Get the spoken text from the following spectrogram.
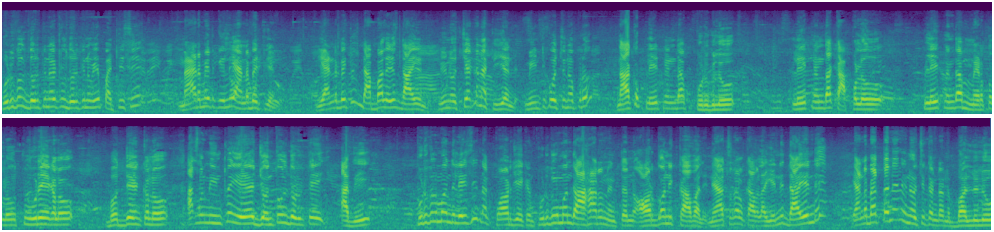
పురుగులు దొరికినట్లు దొరికినవి పట్టేసి మేడ మీదకి వెళ్ళి ఎండబెట్టండి ఎండబెట్టి డబ్బాలు వేసి దాయండి. నేను వచ్చాక నాకు ఇవ్వండి మీ ఇంటికి వచ్చినప్పుడు నాకు ప్లేట్ నిండా పురుగులు ప్లేట్ నిండా కప్పలు ప్లేట్ నిండా మిడతలు తూరేగలు బొద్దింకలు. అసలు మీ ఇంట్లో ఏ జంతువులు దొరుకుతాయి అవి పురుగుల మందు లేసి నాకు పాడు చేయకండి. పురుగుల మందు ఆహారం నేను తిన్నాను ఆర్గానిక్ కావాలి నేచురల్ కావాలి. అవన్నీ దాయండి. ఎండబెట్టనే నేను వచ్చి తింటాను. బల్లులు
